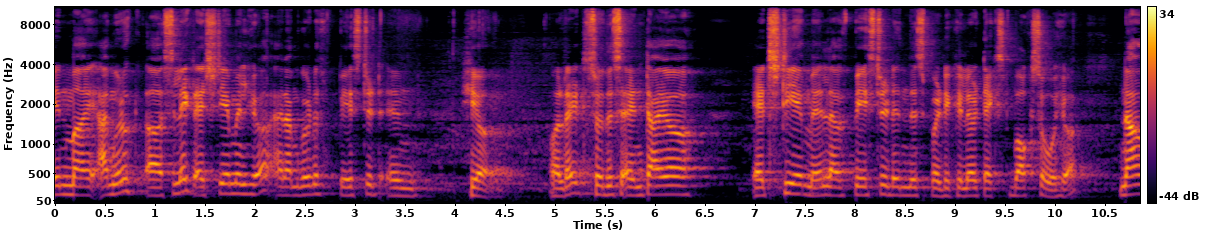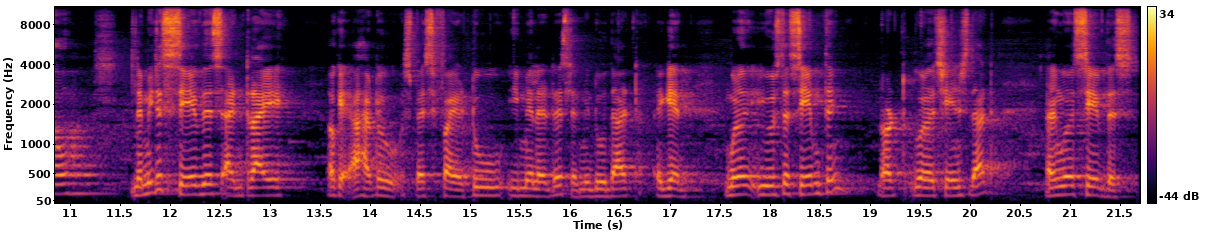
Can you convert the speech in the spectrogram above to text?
in my, I'm going to uh, select HTML here and I'm going to paste it in here. Alright, so this entire HTML I've pasted in this particular text box over here. Now, let me just save this and try. Okay, I have to specify a two email address. Let me do that again. I'm going to use the same thing, not going to change that. I'm going to save this.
